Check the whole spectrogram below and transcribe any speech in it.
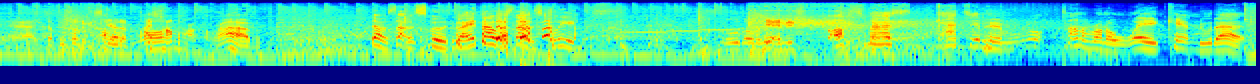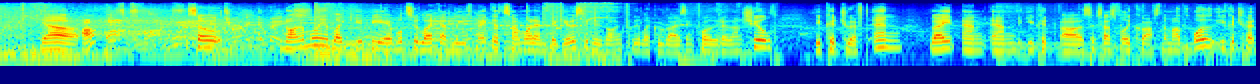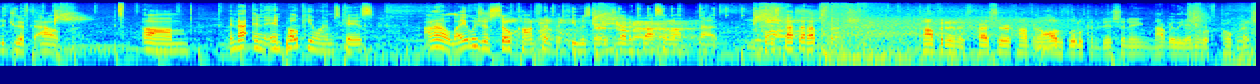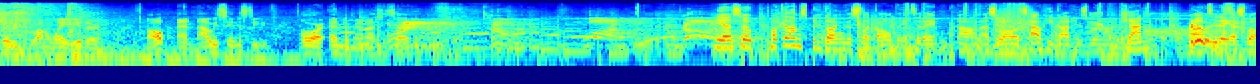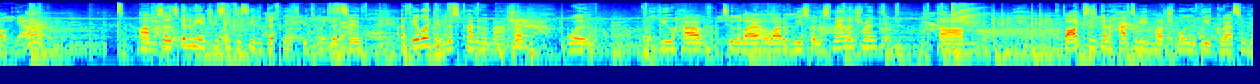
Yeah, definitely something to be scared oh, of. Nice oh. tomahawk grab. That was that was smooth, right? That was that was clean. Smooth over here, and it's up smash catching him, trying to run away. Can't do that. Yeah. Huh? So normally, like you'd be able to like at least make it somewhat ambiguous if you're going through like a rising forward on shield. You could drift in, right, and and you could uh, successfully cross them up, or you could try to drift out. Um, and that in, in Pokelam's case, I don't know, Light was just so confident that he was going to try to cross him up that he just got that up smash. Confident in his pressure, confident in all of his little conditioning, not really anywhere for Pokelam really to run away either. Oh, and now we've seen the Steve. Or Enderman, I should say. Two, one, yeah. yeah, so Pokelam's been going this like all day today um, as well. It's how he got his win on Gen uh, today as well. Yeah. Um, so it's going to be interesting to see the difference between the two. I feel like in this kind of a matchup where you have to rely on a lot of resource management, um, Fox is going to have to be much more of the aggressive.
